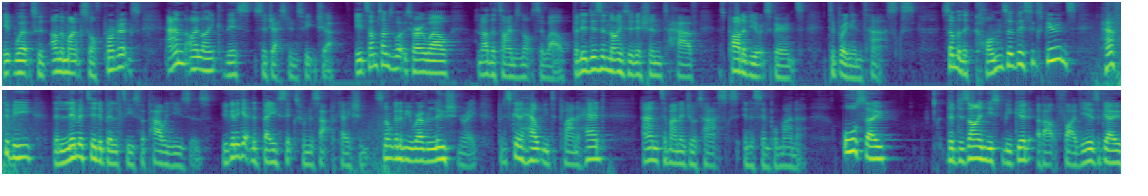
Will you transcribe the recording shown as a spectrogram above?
It works with other Microsoft projects, and I like this suggestions feature. It sometimes works very well and other times not so well, but it is a nice addition to have as part of your experience to bring in tasks. Some of the cons of this experience have to be the limited abilities for power users. You're going to get the basics from this application. It's not going to be revolutionary, but it's going to help you to plan ahead and to manage your tasks in a simple manner. Also, the design used to be good about five years ago.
